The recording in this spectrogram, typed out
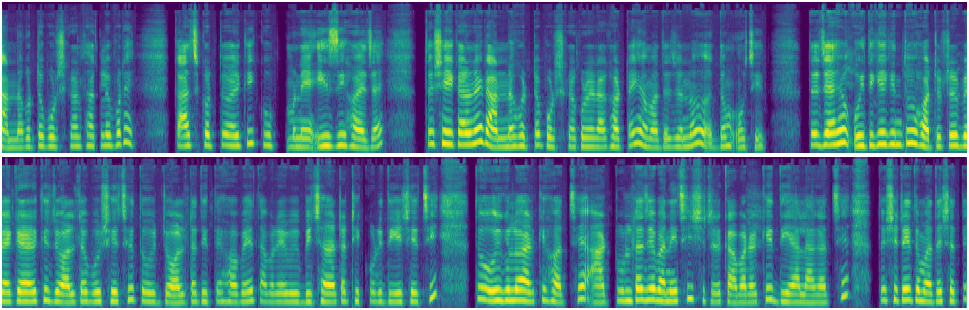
রান্নাঘরটা পরিষ্কার থাকলে পরে কাজ করতেও আর কি খুব মানে ইজি হয়ে যায়। তো সেই কারণে রান্নাঘরটা পরিষ্কার করে রাখাটাই আমাদের জন্য একদম উচিত। তো যাই হোক, ওইদিকে কিন্তু হট ওয়াটার ব্যাগে আর কি জলটা বসিয়েছে, তো ওই জলটা দিতে হবে। তারপরে ওই বিছানাটা ঠিক করে দিয়ে এসেছি। তো ওইগুলো আর কি হচ্ছে, আর টুল টুলটা যে বানিয়েছি সেটার খাবার আর কি দেয়া লাগাচ্ছে। তো সেটাই তোমাদের সাথে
